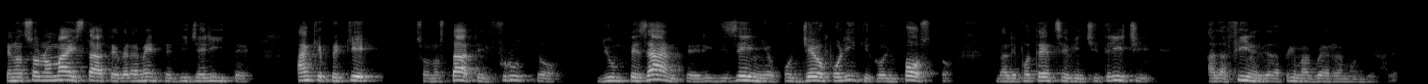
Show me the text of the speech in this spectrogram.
che non sono mai state veramente digerite, anche perché sono state il frutto di un pesante ridisegno geopolitico imposto dalle potenze vincitrici alla fine della prima guerra mondiale.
